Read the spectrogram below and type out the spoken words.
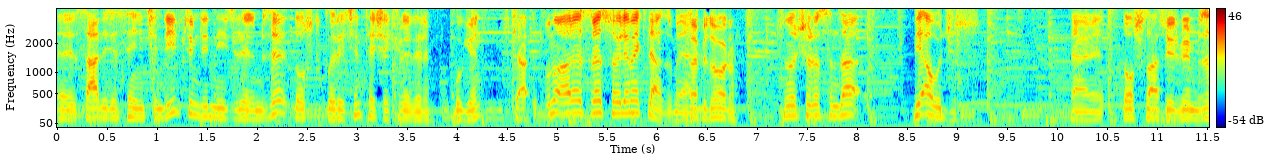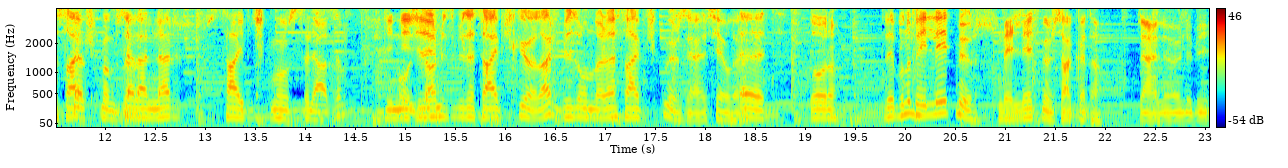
Ee, sadece senin için değil tüm dinleyicilerimize dostlukları için teşekkür ederim bugün. Bunu ara sıra söylemek lazım yani. Tabii doğru. Şunun şurasında bir avucuz. Yani dostlar, Birbirimize sahip sev- çıkmamız lazım. sevenler sahip çıkmamız lazım. Dinleyicilerimiz bize sahip çıkıyorlar. Biz onlara sahip çıkmıyoruz yani şey olarak. Evet doğru. Ve bunu belli etmiyoruz. Belli etmiyoruz hakikaten. Yani öyle bir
